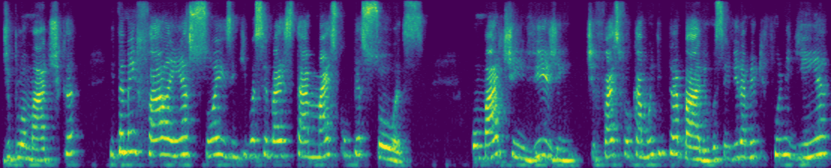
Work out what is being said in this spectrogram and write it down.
diplomática, e também fala em ações em que você vai estar mais com pessoas. O Marte em Virgem te faz focar muito em trabalho, você vira meio que formiguinha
